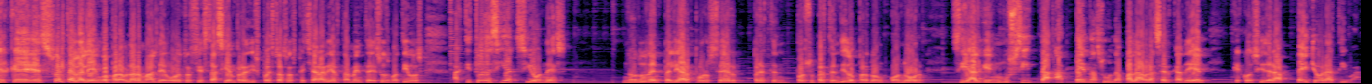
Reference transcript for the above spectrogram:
El que suelta la lengua para hablar mal de otros y está siempre dispuesto a sospechar abiertamente de sus motivos, actitudes y acciones, no duda en pelear por, ser, por su pretendido perdón, honor si alguien musita apenas una palabra acerca de él que considera peyorativa.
